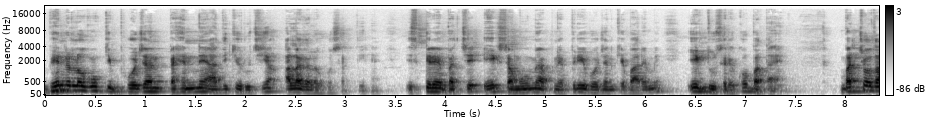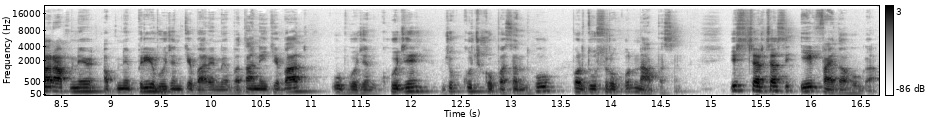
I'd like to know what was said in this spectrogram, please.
भिन्न लोगों की भोजन, पहनने आदि की रुचियाँ अलग अलग हो सकती हैं। इसके लिए बच्चे एक समूह में अपने प्रिय भोजन के बारे में एक दूसरे को बताएँ। बच्चों द्वारा अपने अपने प्रिय भोजन के बारे में बताने के बाद वो भोजन खोजें जो कुछ को पसंद हो पर दूसरों को नापसंद इस चर्चा से एक फ़ायदा होगा।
